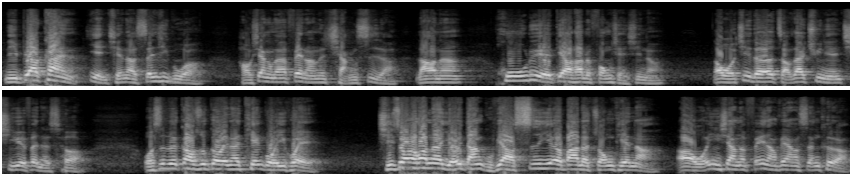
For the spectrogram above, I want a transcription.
你不要看眼前的生气股啊，好像呢非常的强势啊，然后呢忽略掉它的风险性呢。啊，我记得早在去年七月份的时候，我是不是告诉各位呢？天国一会，其中的话呢，有一档股票四一二八的中天呐。啊，我印象呢非常非常深刻啊，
